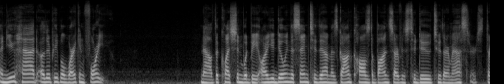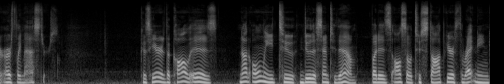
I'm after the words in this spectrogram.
and you had other people working for you now, the question would be Are you doing the same to them as God calls the bondservants to do to their masters, their earthly masters? Because here the call is not only to do the same to them, but is also to stop your threatening,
